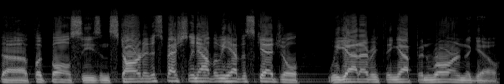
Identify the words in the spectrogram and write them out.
the football season started, especially now that we have the schedule. We got everything up and roaring to go.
